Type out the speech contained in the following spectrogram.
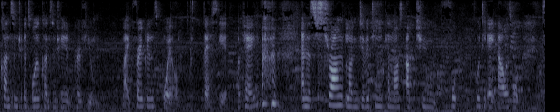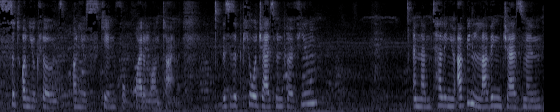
concentrate it's oil concentrated perfume like fragrance oil. That's it okay and it's strong longevity can last up to 48 hours or sit on your clothes on your skin for quite a long time. This is a pure jasmine perfume. And i'm telling you i've been loving jasmine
